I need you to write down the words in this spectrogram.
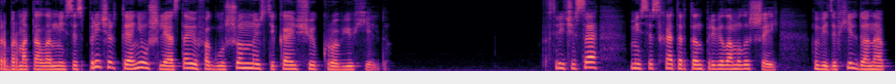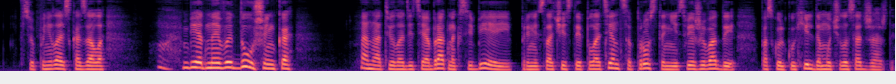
пробормотала миссис Причард, и они ушли, оставив оглушенную, стекающую кровью Хильду. В три часа миссис Хаттертон привела малышей. Увидев Хильду, она все поняла и сказала, «Бедная вы душенька!» Она отвела детей обратно к себе и принесла чистые полотенца, простыни и свежей воды, поскольку Хильда мучилась от жажды.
